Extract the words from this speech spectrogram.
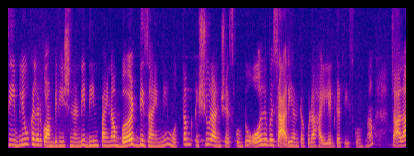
సీ బ్లూ కలర్ కాంబినేషన్ అండి. దీనిపైన బర్డ్ డిజైన్ని మొత్తం టిష్యూ రన్ చేసుకుంటూ ఆల్ ఓవర్ శారీ అంతా కూడా హైలైట్గా తీసుకుంటున్నాం. చాలా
